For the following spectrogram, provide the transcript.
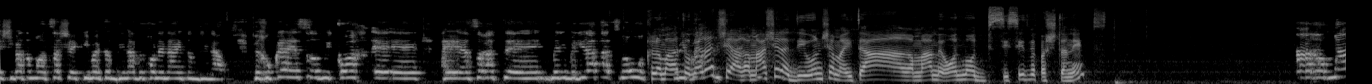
ישיבת המועצה שהקימה את המדינה וכוננה את המדינה, וחוקי היסוד מכוח אה, אה, אה, הצהרת מגילת העצמאות. כלומר, את אומרת שהרמה של הדיון שם הייתה רמה מאוד מאוד בסיסית ופשטנית? הרמה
